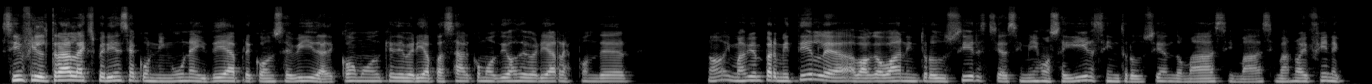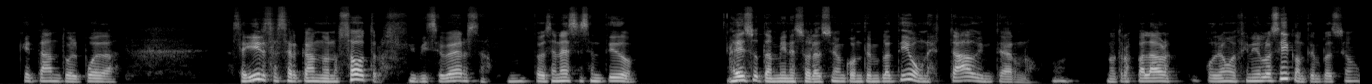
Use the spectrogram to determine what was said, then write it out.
sin filtrar la experiencia con ninguna idea preconcebida de cómo, qué debería pasar, cómo Dios debería responder, ¿no? Y más bien permitirle a Bhagavan introducirse a sí mismo, seguirse introduciendo más y más y más. No hay fin que tanto él pueda seguirse acercando a nosotros y viceversa. Entonces, en ese sentido, eso también es oración contemplativa, un estado interno. En otras palabras, podríamos definirlo así, contemplación,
